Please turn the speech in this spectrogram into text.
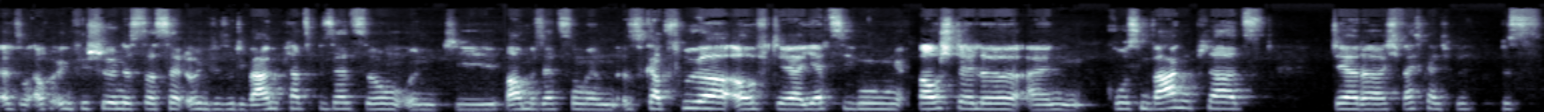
also auch irgendwie schön ist, dass halt irgendwie so die Wagenplatzbesetzung und die Baumbesetzungen. Es gab früher auf der jetzigen Baustelle einen großen Wagenplatz, der da, ich weiß gar nicht, bis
